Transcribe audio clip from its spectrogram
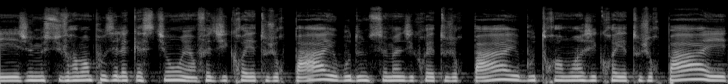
Et je me suis vraiment posé la question et en fait j'y croyais toujours pas. Et au bout d'une semaine j'y croyais toujours pas. Et au bout de trois mois j'y croyais toujours pas. Et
